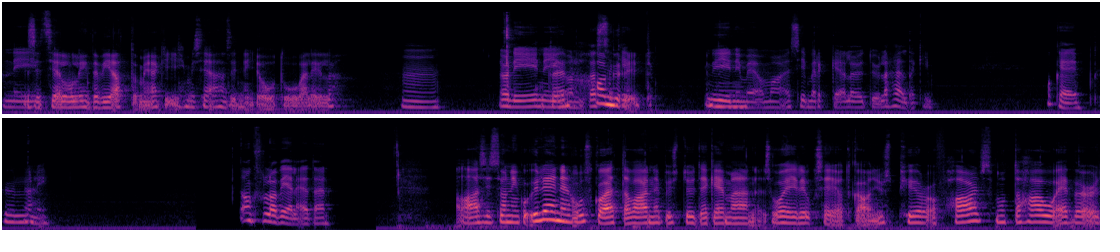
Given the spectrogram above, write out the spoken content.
Niin. Niin. Ja sitten siellä oli niitä viattomiakin ihmisiä, hän sinne joutuu välillä. Mm. No niin, niin Kuten on tässäkin. Hagrid. Niin, nimenomaan esimerkkejä löytyy läheltäkin. Okei, okay. Kyllä. no niin. Onko sulla vielä jotain? Aa, siis on niinku yleinen usko, että vaan ne pystyy tekemään suojeluksia, jotka on just pure of hearts, mutta however,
